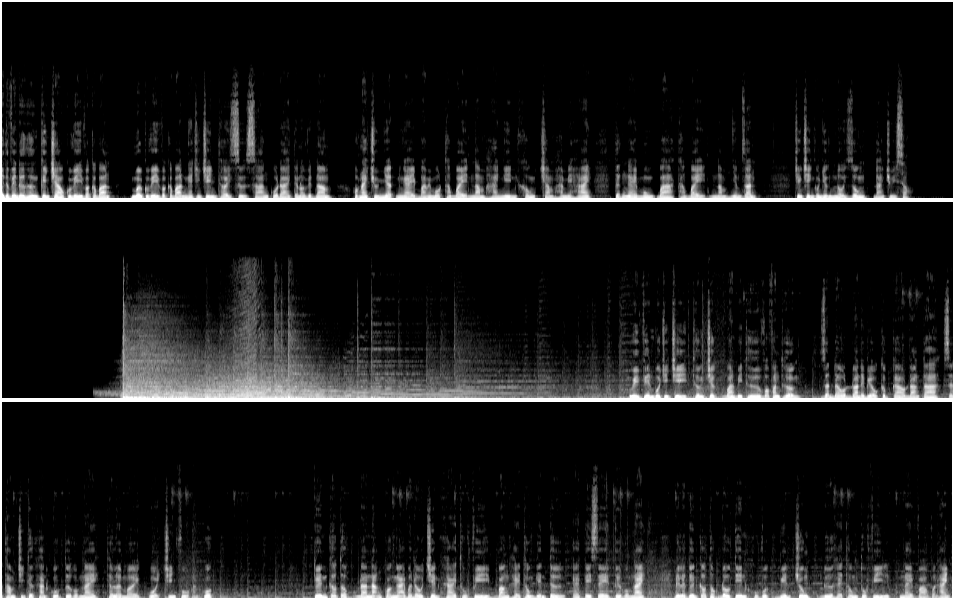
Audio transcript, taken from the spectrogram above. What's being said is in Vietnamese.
Biên tập viên Đức Hưng kính chào quý vị và các bạn. Mời quý vị và các bạn nghe chương trình Thời sự sáng của Đài Tiếng Nói Việt Nam. Hôm nay Chủ nhật ngày 31 tháng 7 năm 2022, tức ngày mùng 3 tháng 7 năm nhâm dần. Chương trình có những nội dung đáng chú ý sau. Ủy viên Bộ Chính trị, Thường trực Ban Bí thư Võ Văn Thưởng dẫn đầu đoàn đại biểu cấp cao Đảng ta sẽ thăm chính thức Hàn Quốc từ hôm nay theo lời mời của chính phủ Hàn Quốc. Tuyến cao tốc Đà Nẵng Quảng Ngãi bắt đầu triển khai thu phí bằng hệ thống điện tử ETC từ hôm nay. Đây là tuyến cao tốc đầu tiên khu vực miền Trung đưa hệ thống thu phí này vào vận hành.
